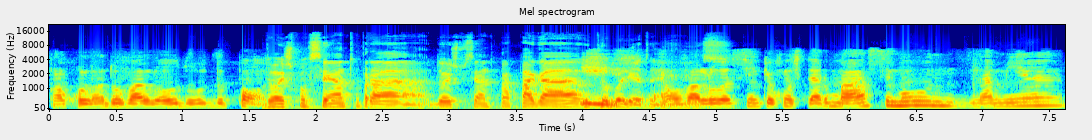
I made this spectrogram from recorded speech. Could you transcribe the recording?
Calculando o valor do, do ponto. 2% para 2% para pagar Isso, o teu boleto. É né? um valor assim que eu considero máximo na minha,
